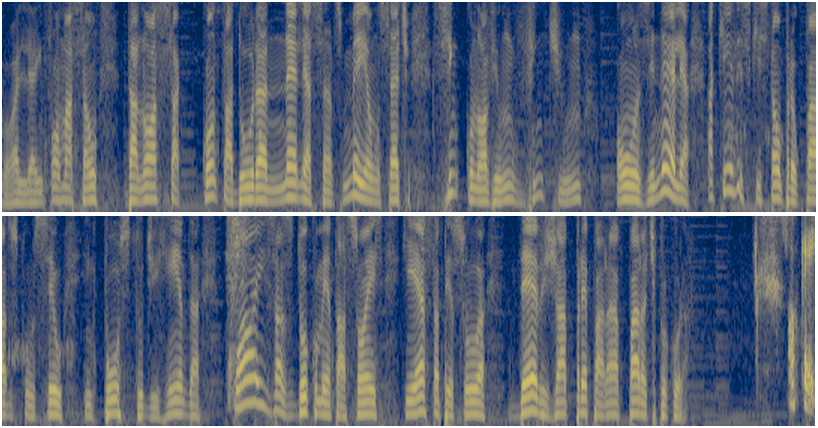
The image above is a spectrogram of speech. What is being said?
Olha, informação da nossa contadora Nélia Santos, 617 591 2111. Nélia, aqueles que estão preocupados com o seu imposto de renda, quais as documentações que esta pessoa deve já preparar para te procurar? Ok,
